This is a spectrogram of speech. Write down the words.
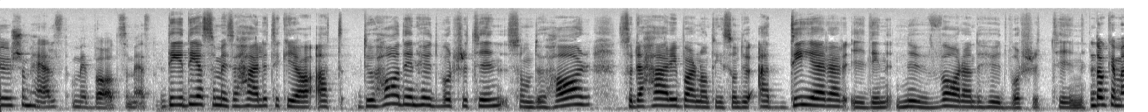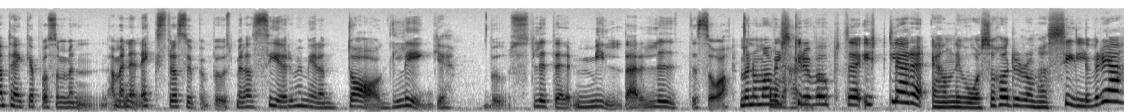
hur som helst och med vad som helst. Det är det som är så härligt tycker jag, att du har din hudvårdsrutin som du har, så det här är bara någonting som du adderar i din nuvarande hudvårdsrutin. De kan man tänka på som en, ja, men en extra superboost, medan serum är mer en daglig boost. Lite mildare, lite så. Men om man vill skruva upp det ytterligare en nivå så har du de här silvriga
